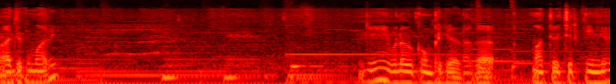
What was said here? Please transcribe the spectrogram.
ராஜகுமாரி? ஏன் இவ்வளவு காம்ப்ளிகேட்டடாக மாற்றி வச்சுருக்கீங்க?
